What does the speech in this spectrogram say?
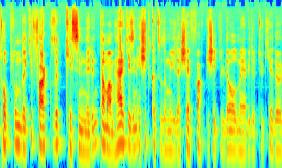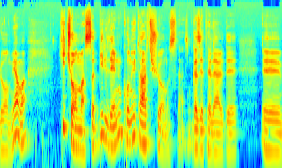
toplumdaki farklı kesimlerin tamam herkesin eşit katılımıyla şeffaf bir şekilde olmayabilir. Türkiye'de öyle olmuyor ama hiç olmazsa birilerinin konuyu tartışıyor olması lazım. Gazetelerde, e,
